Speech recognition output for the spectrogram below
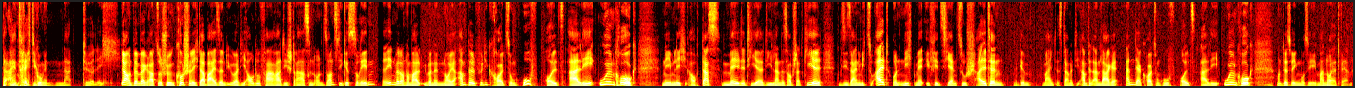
Beeinträchtigungen. Natürlich. Ja, und wenn wir gerade so schön kuschelig dabei sind, über die Autofahrer, die Straßen und sonstiges zu reden, reden wir doch nochmal über eine neue Ampel für die Kreuzung Hofholzallee Uhlenkrog. Nämlich auch das meldet hier die Landeshauptstadt Kiel. Sie sei nämlich zu alt und nicht mehr effizient zu schalten. Gemeint ist damit die Ampelanlage an der Kreuzung Hofholzallee Uhlenkrog und deswegen muss sie eben erneuert werden.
